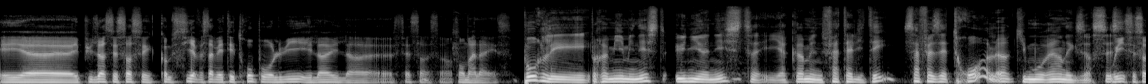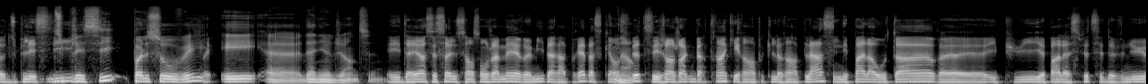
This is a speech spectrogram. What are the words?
Euh, et, puis là, c'est ça, c'est comme si ça avait été trop pour lui. Et là, il a fait ça, son malaise. Pour les premiers ministres unionistes, il y a comme une fatalité. Ça faisait trois là, qui mouraient en exercice. Oui, c'est ça, Duplessis. Duplessis, Paul Sauvé et euh, Daniel Johnson. Et d'ailleurs, c'est ça, ils s'en sont jamais remis par après parce qu'ensuite, c'est Jean-Jacques Bertrand qui, qui, le remplace. Il n'est pas à la hauteur. et puis, par la suite, c'est devenu.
